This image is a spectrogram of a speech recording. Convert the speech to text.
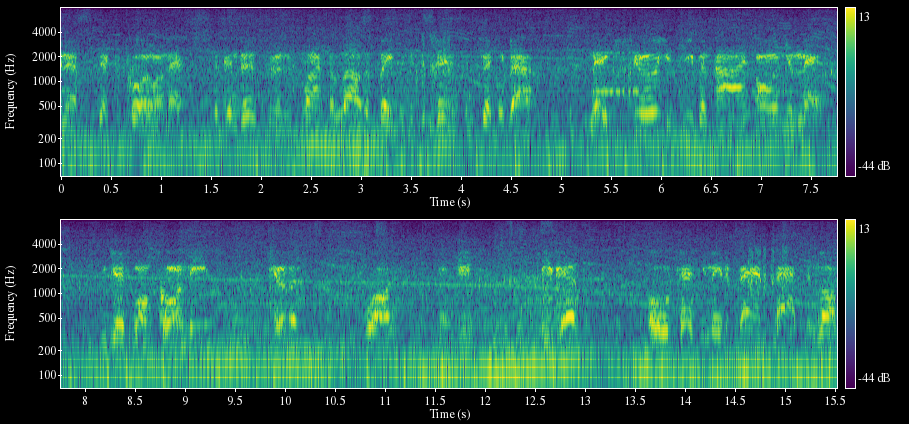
gonna have to check the coil on that. The condenser in the pot allow the vapor to condense and trickle down. Make sure you keep an eye on your mess. You just want cornmeal, sugar, water, and yeast. Be careful. Old Tessie made a bad patch and lost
